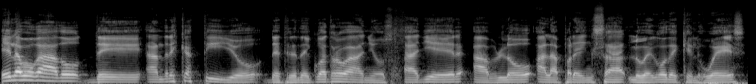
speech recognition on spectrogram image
El abogado de Andrés Castillo, de 34 años, ayer habló a la prensa luego de que el juez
